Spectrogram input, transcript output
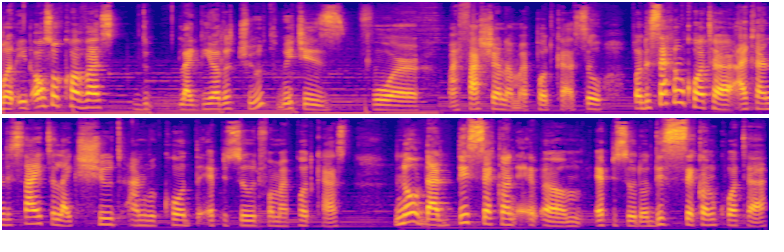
but it also covers the, like the other truth, which is for my fashion and my podcast. So for the second quarter, I can decide to like shoot and record the episode for my podcast Note that this second um, episode or this second quarter,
